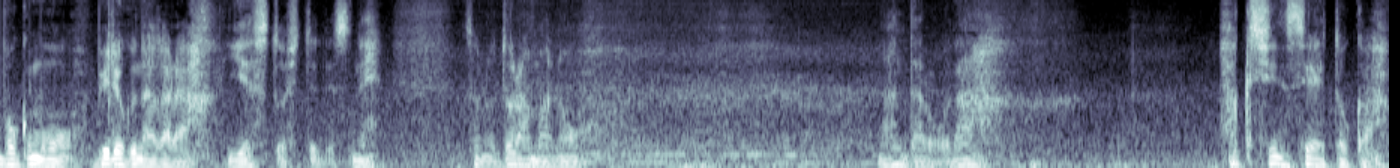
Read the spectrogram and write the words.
僕も微力ながらイエスとしてですねそのドラマのなんだろうな迫真性とか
